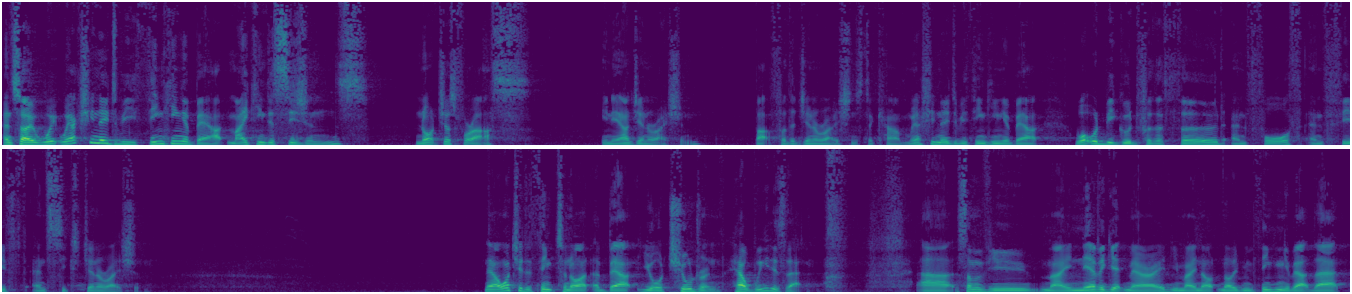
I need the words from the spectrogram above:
And so we, we actually need to be thinking about making decisions, not just for us in our generation, but for the generations to come. We actually need to be thinking about what would be good for the third and fourth and fifth and sixth generation. Now, I want you to think tonight about your children. How weird is that? Uh, some of you may never get married, you may not, not even be thinking about that.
